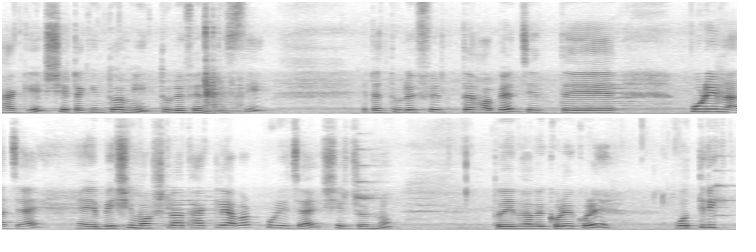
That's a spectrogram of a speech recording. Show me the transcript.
থাকে, সেটা কিন্তু আমি তুলে ফেলতেছি। এটা তুলে ফেলতে হবে যাতে পুড়ে না যায়। বেশি মশলা থাকলে আবার পুড়ে যায়, সেজন্য। তো এইভাবে করে করে অতিরিক্ত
